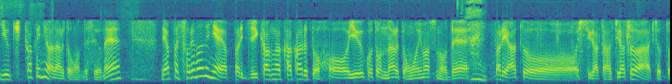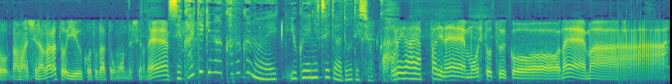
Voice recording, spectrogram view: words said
いうきっかけにはなると思うんですよね。やっぱりそれまでにはやっぱり時間がかかるということになると思いますので、はい、やっぱりあと7月、8月はちょっと我慢しながらということだと思うんですよね。世界的な株価の行方についてはどうでしょうか？これがやっぱりね、もう一つこうね、まあ、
